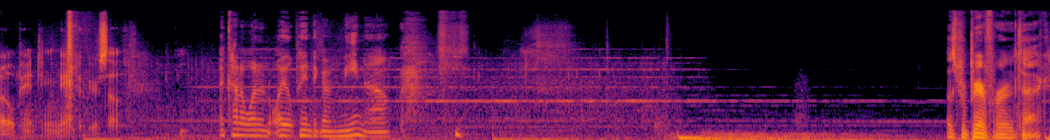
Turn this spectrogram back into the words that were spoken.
oil painting made of yourself. I kind of want an oil painting of me now. Let's prepare for an attack.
